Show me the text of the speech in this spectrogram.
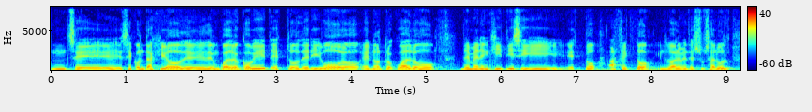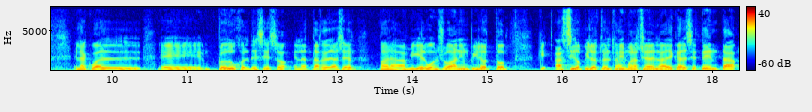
mm, se, se contagió de, de un cuadro de COVID, esto derivó en otro cuadro de meningitis y esto afectó indudablemente su salud, en la cual eh, produjo el deceso en la tarde de ayer para Miguel Bonjoani, un piloto que ha sido piloto del turismo nacional en la década del 70,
